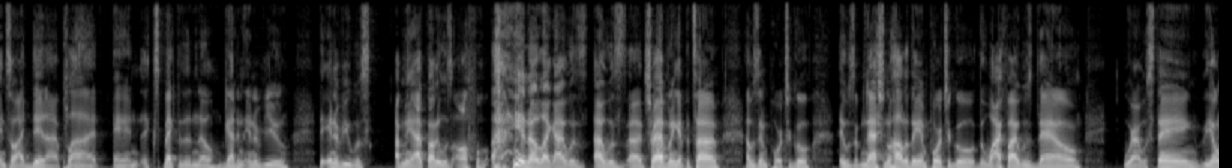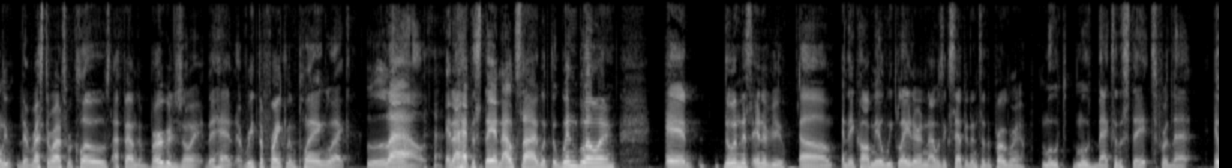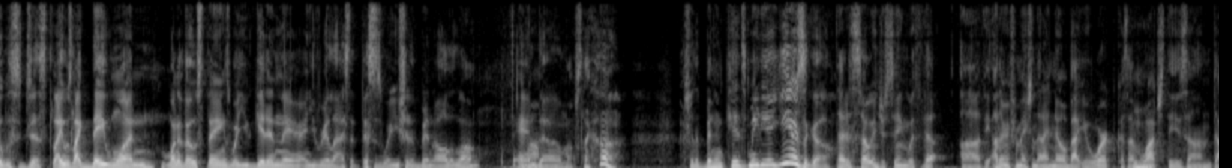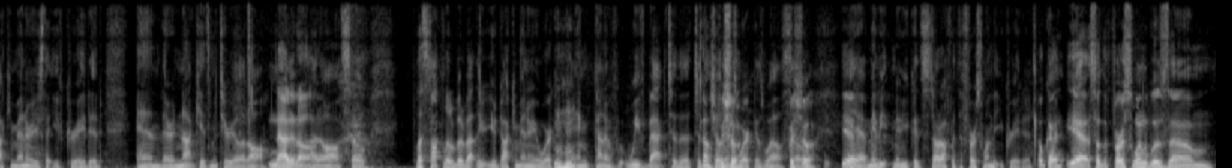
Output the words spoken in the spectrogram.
And so I did. I applied and expected to know. Got an interview. The interview was. I mean, I thought it was awful. you know, like I was. I was uh, traveling at the time. I was in Portugal. It was a national holiday in Portugal. The Wi-Fi was down where I was staying. The only the restaurants were closed. I found a burger joint that had Aretha Franklin playing like loud, and I had to stand outside with the wind blowing and doing this interview. Um, and they called me a week later, and I was accepted into the program. Moved moved back to the states for that. It was just like it was like day one, one of those things where you get in there and you realize that this is where you should have been all along. And um, I was like, huh, I should have been in kids media years ago. That is so interesting with the uh, the other information that I know about your work because Mm-hmm. I've watched these um, documentaries that you've created, and they're not kids material at all. Not at all. At all. So. Let's talk a little bit about the, your documentary work and, and kind of weave back to the to the Mm-hmm. Oh, children's sure. work as well. For So, sure. Yeah. yeah. Maybe maybe you could start off with the first one that you created. Okay, yeah. So the first one was um,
